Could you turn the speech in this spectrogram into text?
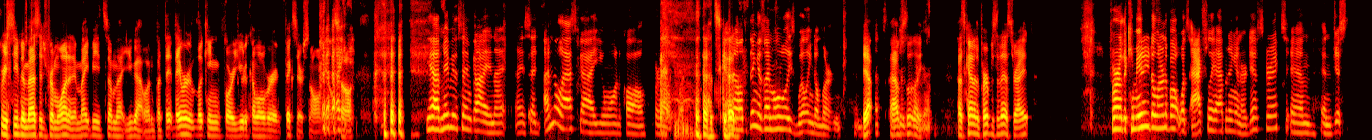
received a message from one, and it might be some that you got one, but they, they were looking for you to come over and fix their snowmobile. So yeah, maybe the same guy. And I I said I'm the last guy you want to call for help. But, that's you good. know, the thing is, I'm always willing to learn. Yeah, absolutely. That's kind of the purpose of this, right? For the community to learn about what's actually happening in our district and and just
